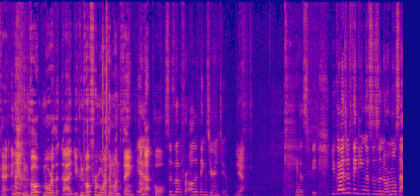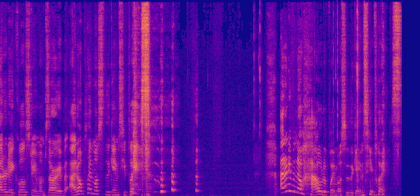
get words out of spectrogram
Okay, and you can vote more than uh, you can vote for more than one thing Yeah. on that poll. So vote for all the things you're into. Yeah. KSB. You guys are thinking this is a normal Saturday cool stream. I'm sorry, but I don't play most of the games he plays. I don't even know how to play most of the games he plays.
